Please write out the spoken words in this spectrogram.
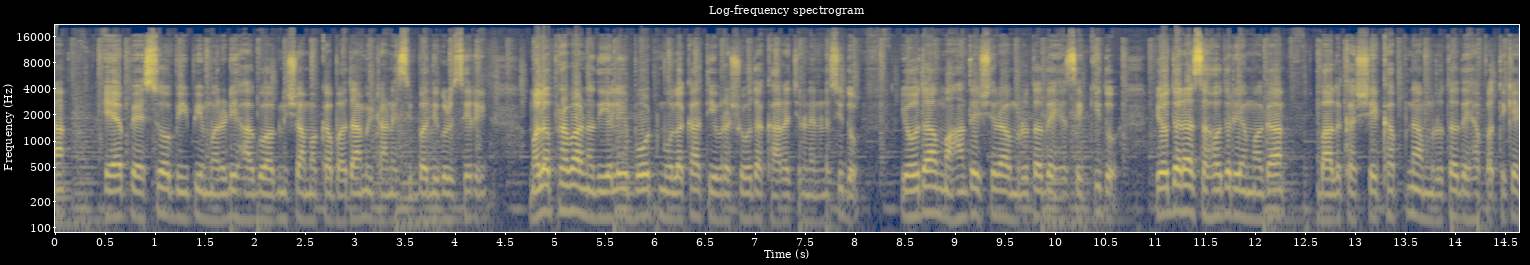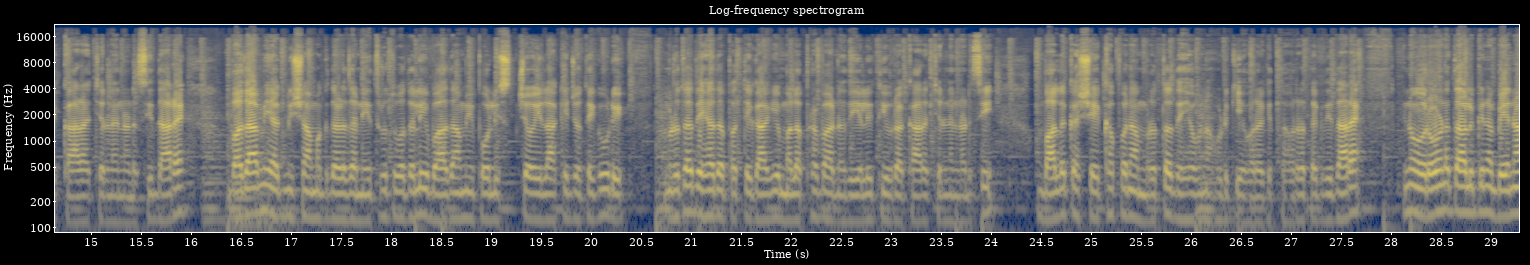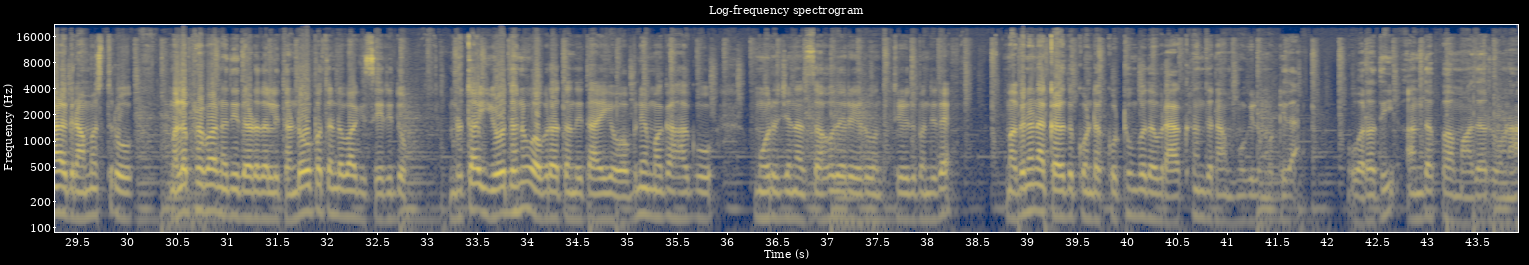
ಎಎಫ್ಎಸ್ಒ ಬಿಪಿ ಮರಡಿ ಹಾಗೂ ಅಗ್ನಿಶಾಮಕ ಬಾದಾಮಿ ಠಾಣೆ ಸಿಬ್ಬಂದಿಗಳು ಸೇರಿ ಮಲಪ್ರಭಾ ನದಿಯಲ್ಲಿ ಬೋಟ್ ಮೂಲಕ ತೀವ್ರ ಶೋಧ ಕಾರ್ಯಾಚರಣೆ ನಡೆಸಿದ್ದು, ಯೋಧ ಮಹಾಂತೇಶ್ವರ ಮೃತದೇಹ ಸಿಕ್ಕಿದ್ದು, ಯೋಧರ ಸಹೋದರಿಯ ಮಗ ಬಾಲಕ ಶೇಖಪ್ನ ಮೃತದೇಹ ಪತ್ತೆಗೆ ಕಾರ್ಯಾಚರಣೆ ನಡೆಸಿದ್ದಾರೆ. ಬಾದಾಮಿ ಅಗ್ನಿಶಾಮಕ ದಳದ ನೇತೃತ್ವದಲ್ಲಿ ಬಾದಾಮಿ ಪೊಲೀಸ್ ಇಲಾಖೆ ಜೊತೆಗೂಡಿ ಮೃತದೇಹದ ಪತ್ತೆಗಾಗಿ ಮಲಪ್ರಭಾ ನದಿಯಲ್ಲಿ ತೀವ್ರ ಕಾರ್ಯಾಚರಣೆ ನಡೆಸಿ ಬಾಲಕ ಶೇಖಪ್ಪನ ಮೃತದೇಹವನ್ನು ಹುಡುಕಿ ಹೊರಗೆ ಹೊರತೆಗೆದಿದ್ದಾರೆ. ಇನ್ನು ರೋಣ ತಾಲೂಕಿನ ಬೇನಾಳ ಗ್ರಾಮಸ್ಥರು ಮಲಪ್ರಭಾ ನದಿ ದಡದಲ್ಲಿ ತಂಡೋಪತಂಡವಾಗಿ ಸೇರಿದ್ದು, ಮೃತ ಯೋಧನು ಅವರ ತಂದೆ ತಾಯಿಗೆ ಒಬ್ಬನೇ ಮಗ ಹಾಗೂ ಮೂರು ಜನ ಸಹೋದರಿಯರು ಅಂತ ತಿಳಿದು ಬಂದಿದೆ. ಮಗನನ್ನ ಕಳೆದುಕೊಂಡ ಕುಟುಂಬದವರ ಆಕ್ರಂದನ ಮುಗಿಲು ಮುಟ್ಟಿದೆ. ವರದಿ, ಅಂದಪ್ಪ, ಮಾದರ್, ರೋಣ.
